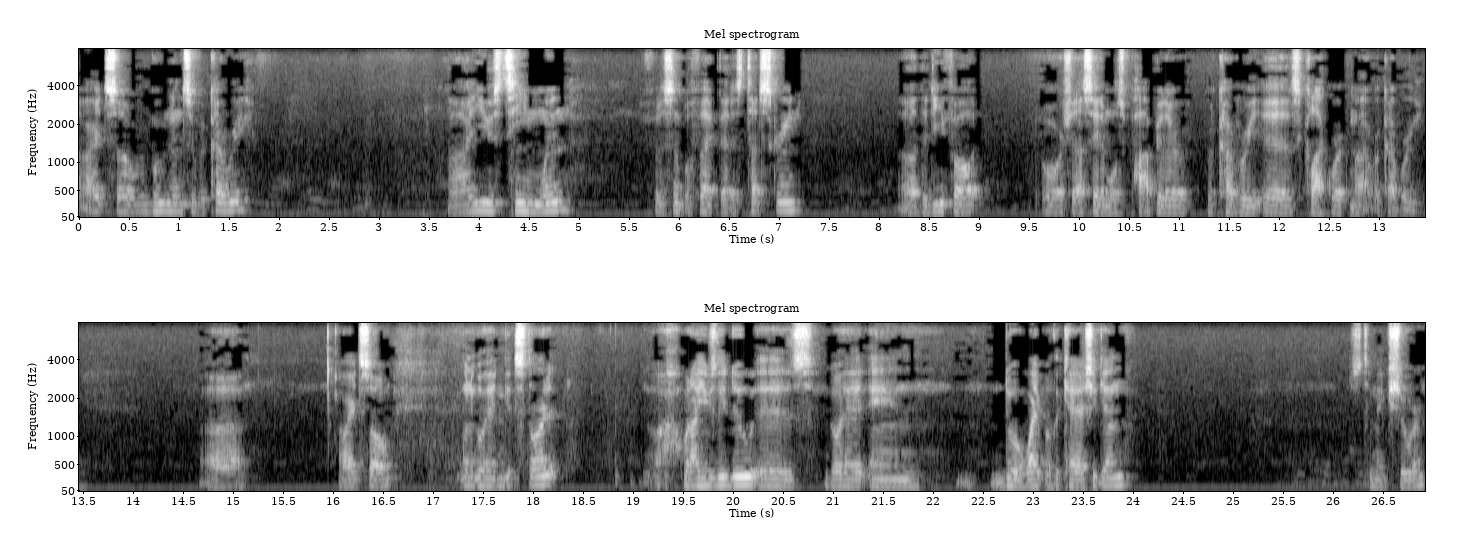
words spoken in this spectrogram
All right, so we're booting into recovery. Uh, I use Team Win for the simple fact that it's touchscreen. Uh, the default, or should I say the most popular recovery is ClockworkMod Recovery. Uh, all right, so I'm gonna go ahead and get started. What I usually do is go ahead and do a wipe of the cache again, just to make sure.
